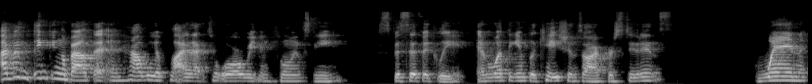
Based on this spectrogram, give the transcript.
i've been thinking about that and how we apply that to oral reading fluency specifically and what the implications are for students when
